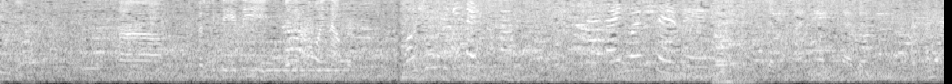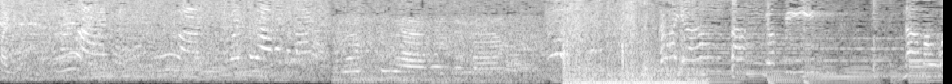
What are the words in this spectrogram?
Yuri. Ah, kasi si Iti, balik mo ko yung number. Oh, sure. Sige, type ka. 917 797. Ano pa yun? 21 21 Tuwa ka naman. kayang tanggapin na mawawala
